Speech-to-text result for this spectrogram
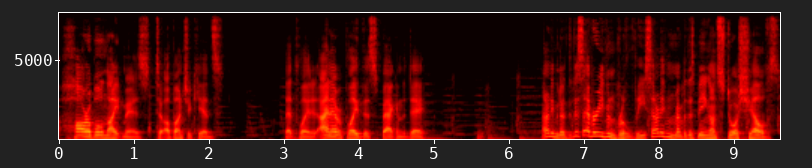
horrible nightmares to a bunch of kids that played it. I never played this back in the day. I don't even know, did this ever even release? I don't even remember this being on store shelves.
